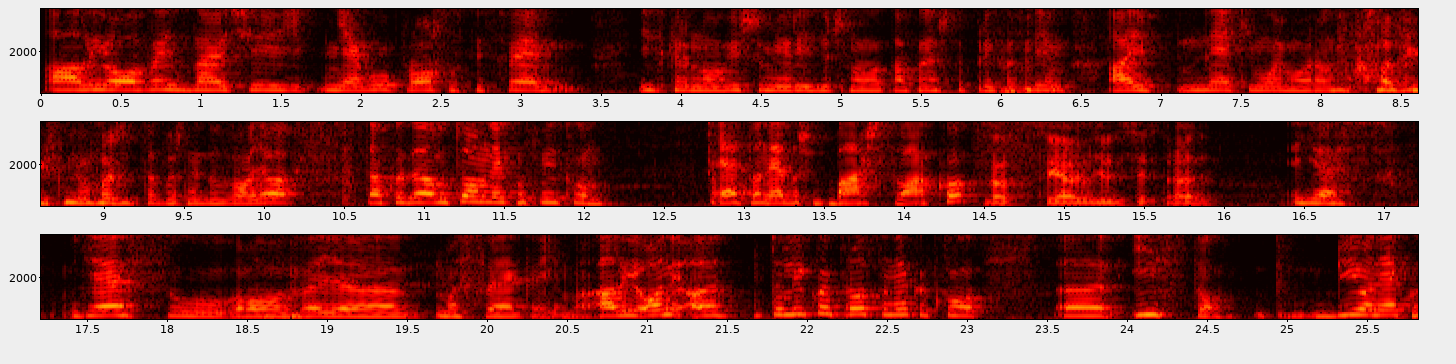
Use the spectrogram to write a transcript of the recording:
ali ovaj, znajući njegovu prošlost i sve, iskreno više mi je rizično da tako nešto prihvatim, a i neki moj moralni kodeks mi može to baš ne dozvoljava. Tako da u tom nekom smislu, eto, ne baš baš svako. Da su se javili ljudi sa estrade? Jesu. Jesu, ove, ovaj, ma svega ima. Ali oni, a, toliko je prosto nekako uh, isto, bio neko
